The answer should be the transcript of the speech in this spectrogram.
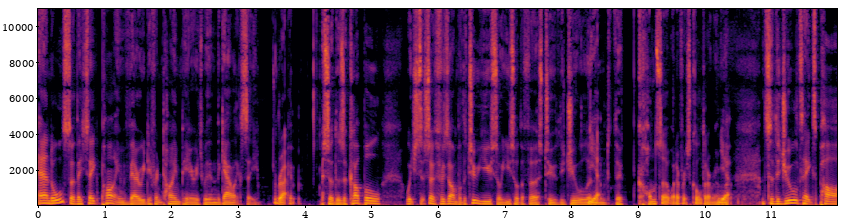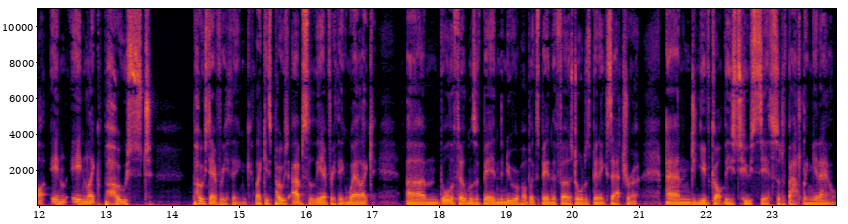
and also they take part in very different time periods within the galaxy. right So there's a couple which, so for example, the two you saw, you saw the first two, the Jewel and Yeah. the Concert, whatever it's called. I remember. Yeah. So the Jewel takes part in in like post post everything, like it's post absolutely everything, where like. Um, all the films have been, the New Republic's been, the First Order's been, etc. And you've got these two Sith sort of battling it out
